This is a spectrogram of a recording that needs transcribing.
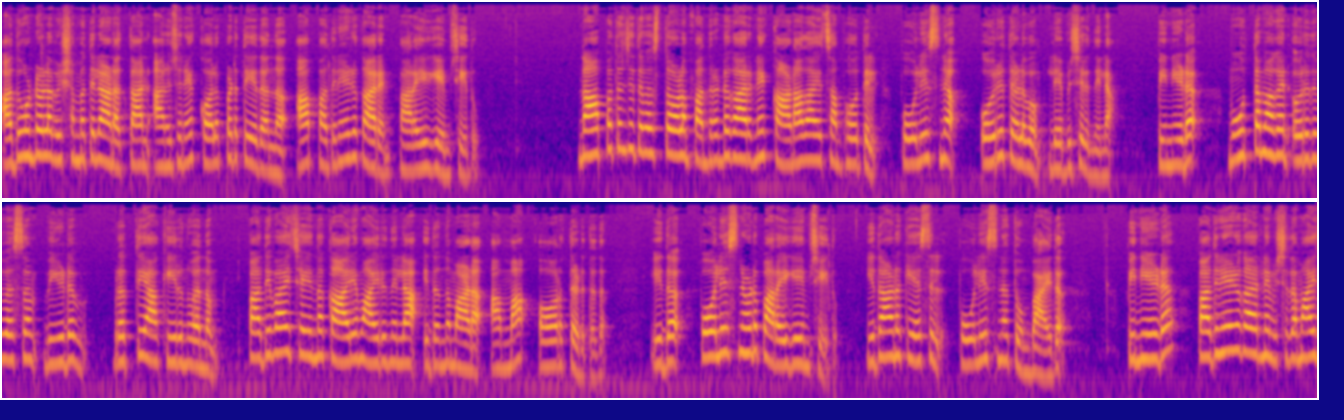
അതുകൊണ്ടുള്ള വിഷമത്തിലാണ് താൻ അനുജനെ കൊലപ്പെടുത്തിയതെന്ന് ആ പതിനേഴുകാരൻ പറയുകയും ചെയ്തു. നാൽപ്പത്തഞ്ച് ദിവസത്തോളം പന്ത്രണ്ടുകാരനെ കാണാതായ സംഭവത്തിൽ പോലീസിന് ഒരു തെളിവും ലഭിച്ചിരുന്നില്ല. പിന്നീട് മൂത്ത മകൻ ഒരു ദിവസം വീട് വൃത്തിയാക്കിയിരുന്നുവെന്നും പതിവായി ചെയ്യുന്ന കാര്യമായിരുന്നില്ല ഇതെന്നുമാണ് അമ്മ ഓർത്തെടുത്തത്. ഇത് പോലീസിനോട് പറയുകയും ചെയ്തു. ഇതാണ് കേസിൽ പോലീസിന് തുമ്പായത്. പിന്നീട് പതിനേഴുകാരനെ വിശദമായി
